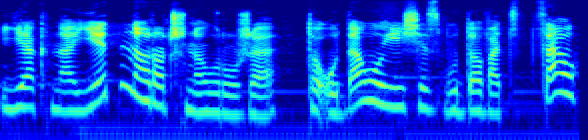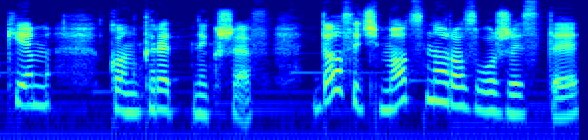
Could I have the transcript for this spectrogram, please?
Jak na jednoroczną różę, to udało jej się zbudować całkiem konkretny krzew. Dosyć mocno rozłożysty,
